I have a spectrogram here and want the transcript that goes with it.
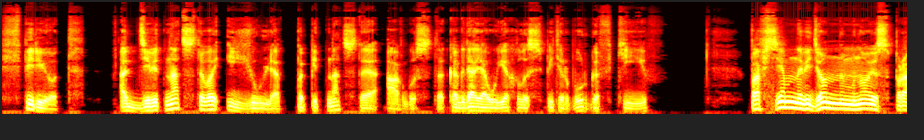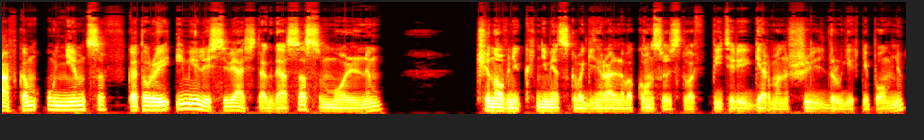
В период от 19 июля по 15 августа, когда я уехал из Петербурга в Киев, по всем наведенным мною справкам у немцев, которые имели связь тогда со Смольным, чиновник немецкого генерального консульства в Питере Герман Шиль, других не помню,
